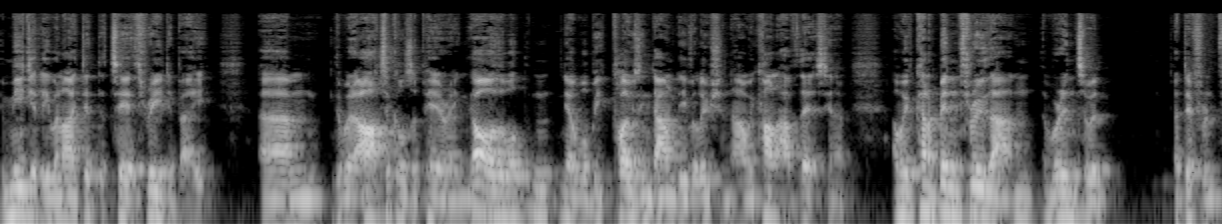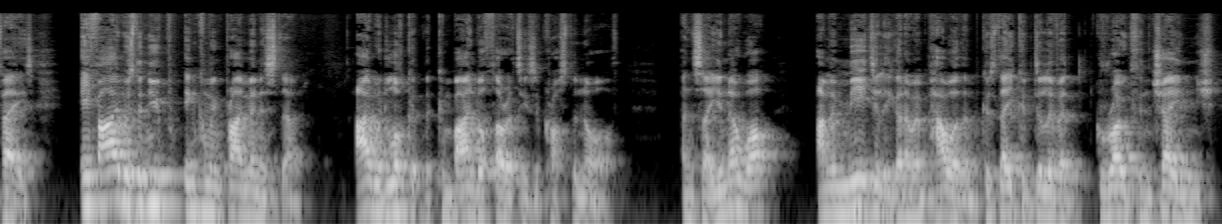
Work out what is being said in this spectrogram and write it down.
immediately when I did the tier three debate, um, there were articles appearing. Oh, will, you know, we'll be closing down devolution now. We can't have this, you know. And we've kind of been through that, and we're into a, a different phase. If I was the new incoming prime minister, I would look at the combined authorities across the north and say, you know what? I'm immediately going to empower them because they could deliver growth and change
